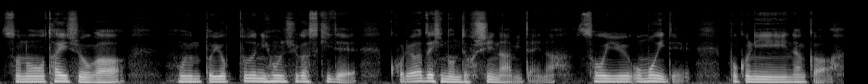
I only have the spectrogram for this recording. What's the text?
その大将が、ほんとよっぽど日本酒が好きで、これはぜひ飲んでほしいな、みたいな、そういう思いで僕になんか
